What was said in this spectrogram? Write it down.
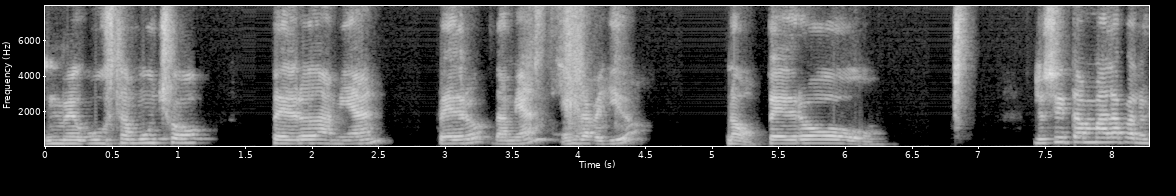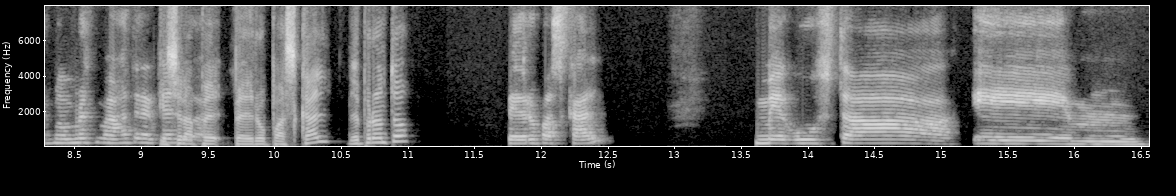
me gusta mucho Pedro Damián. Pedro Damián, ¿es el apellido? No, Pedro. Yo soy tan mala para los nombres que me vas a tener que ¿Será Pedro Pascal, de pronto? Pedro Pascal. Me gusta em,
